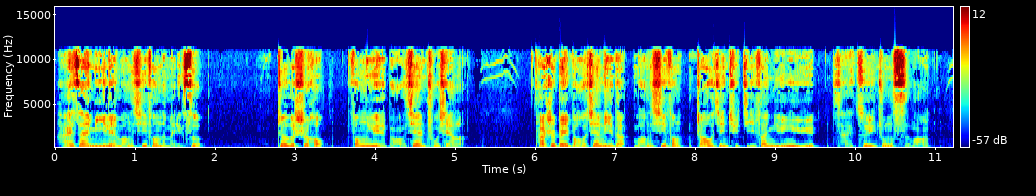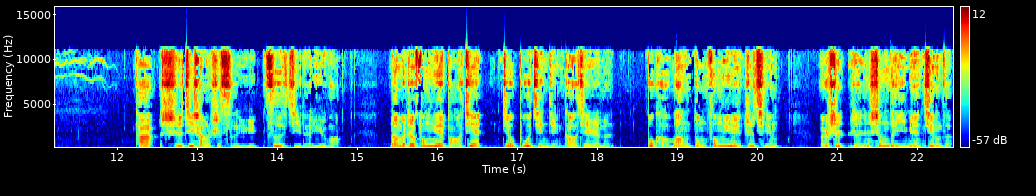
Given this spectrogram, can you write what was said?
还在迷恋王熙凤的美色。这个时候，风月宝剑出现了，他是被宝剑里的王熙凤招进去几番云雨，才最终死亡。他实际上是死于自己的欲望。那么，这风月宝剑就不仅仅告诫人们不可妄动风月之情，而是人生的一面镜子。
